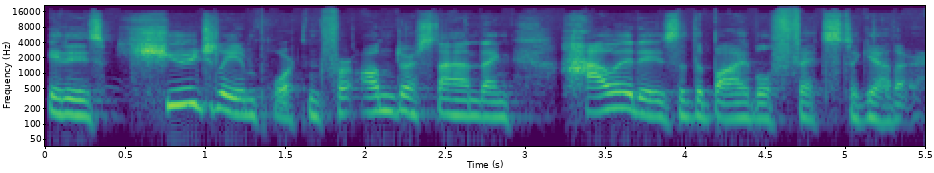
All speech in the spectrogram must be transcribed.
It is hugely important for understanding how it is that the Bible fits together.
